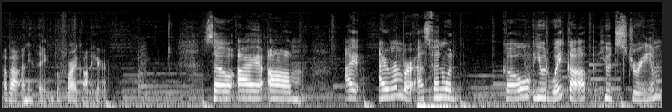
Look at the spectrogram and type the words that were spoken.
about anything before I got here. So I um I I remember Esfand would go, he would wake up, he would stream.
